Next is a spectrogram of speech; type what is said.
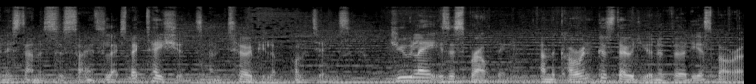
Illystana's societal expectations and turbulent politics. Julei is a Sproutling, and the current custodian of Verdius Borough.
